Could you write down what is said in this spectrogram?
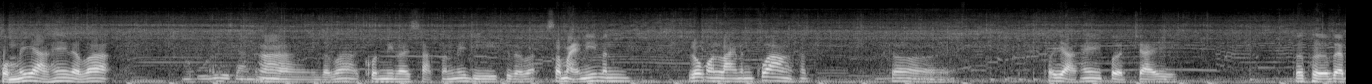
ผมไม่อยากให้แบบว่ามาบูลลี่กันอ่าแบบว่าคนมีรอยสักมันไม่ดีคือแบบว่า สมัยนี้มันโลกออนไลน์มันกว้างครับ ก็ก็อยากให้เปิดใจเผลอๆแบบ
